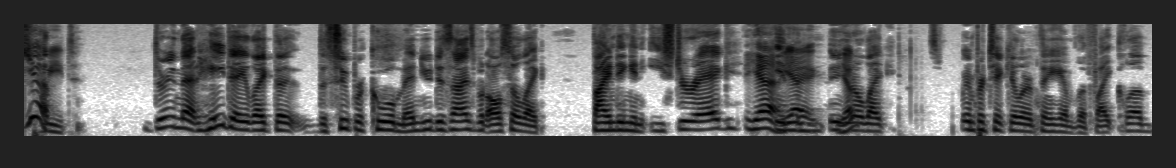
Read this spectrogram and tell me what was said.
Yeah. sweet. during that heyday, like the the super cool menu designs, but also like finding an Easter egg. Yeah, yeah, the- you yep. know, like in particular, I'm thinking of the Fight Club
